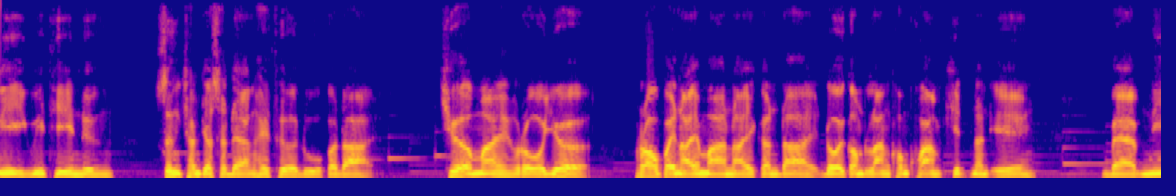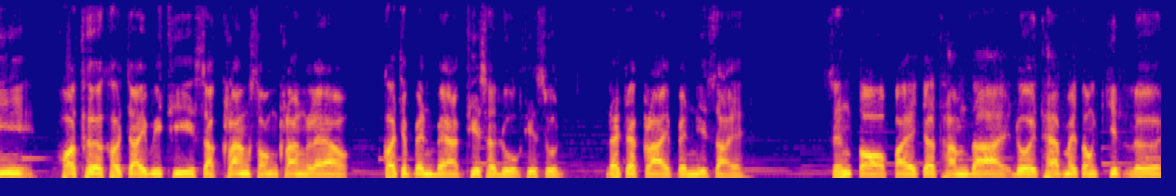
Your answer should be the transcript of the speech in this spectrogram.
มีอีกวิธีหนึ่ง ซึ่งฉันจะแสดงให้เธอดูก็ได้ เชื่อไหมโรเยอร์ เราไปไหนมาไหนกันได้ โดยกำลังของความคิดนั่นเอง แบบนี้พอเธอเข้าใจวิธีสักครั้งสองครั้งแล้ว ก็จะเป็นแบบที่สะดวกที่สุด และจะกลายเป็นนิสัย ซึ่งต่อไปจะทำได้โดยแทบไม่ต้องคิดเลย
